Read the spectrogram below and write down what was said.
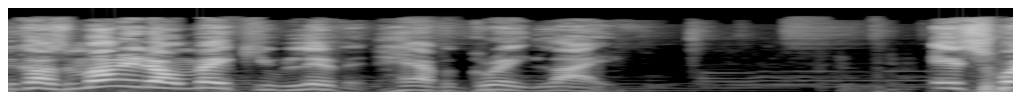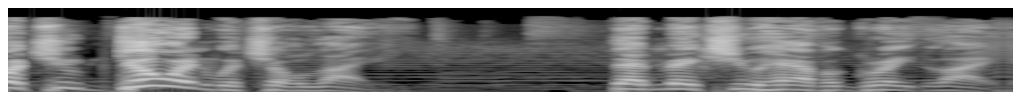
because money don't make you living, have a great life. It's what you doing with your life that makes you have a great life.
